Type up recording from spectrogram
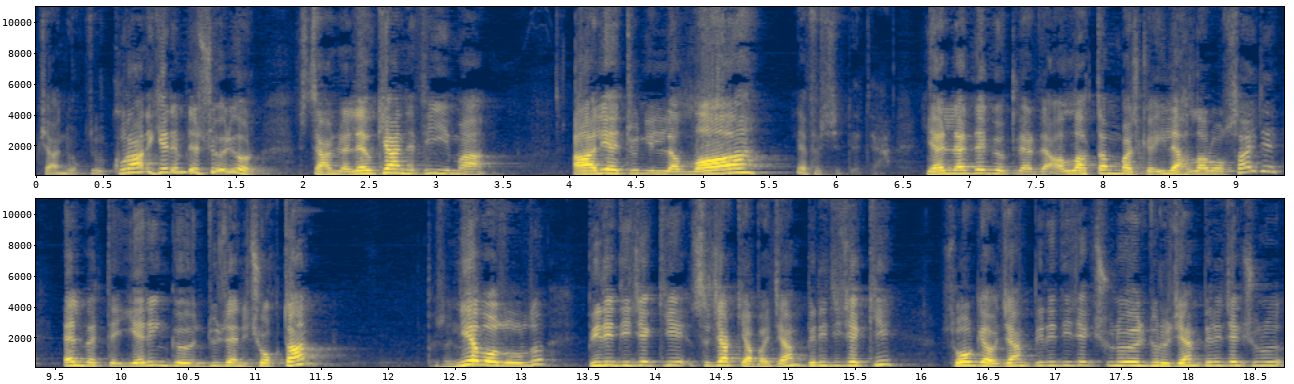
İmkan yoktur. Kur'an-ı Kerim'de söylüyor. Estağfirullah. Lev kâne fîmâ âlihetun illallah nefesidete. Yerlerde göklerde Allah'tan başka ilahlar olsaydı elbette yerin göğün düzeni çoktan niye bozuldu? Biri diyecek ki sıcak yapacağım, biri diyecek ki soğuk yapacağım, biri diyecek şunu öldüreceğim, biri diyecek şunu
